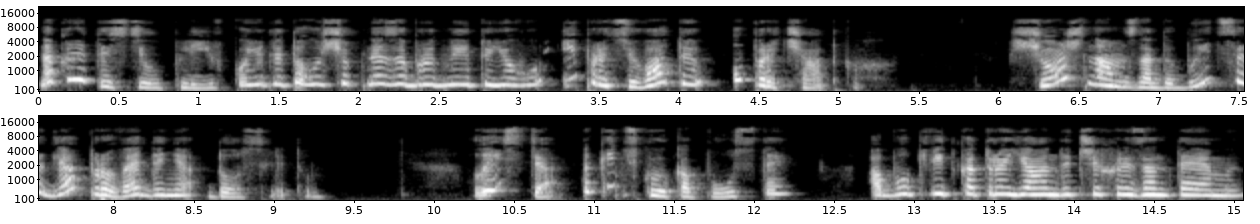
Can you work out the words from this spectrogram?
накрити стіл плівкою для того, щоб не забруднити його, і працювати у перчатках. Що ж нам знадобиться для проведення досліду? Листя пекінської капусти або квітка троянди чи хризантеми,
